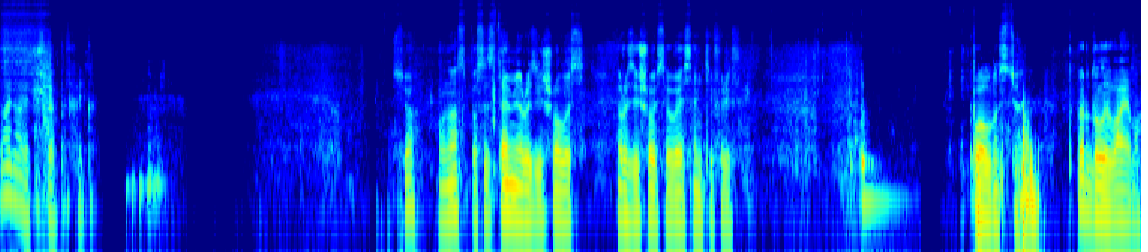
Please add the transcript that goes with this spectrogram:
Давай, давай, пускай потихеньку. Все, у нас по системі розійшовся, розійшовся весь антифриз. Повністю. Тепер доливаємо.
